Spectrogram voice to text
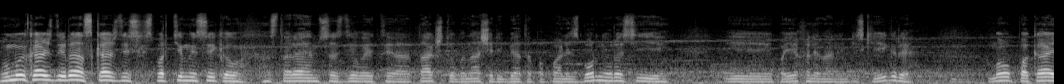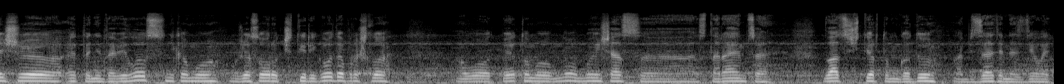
Ну, мы каждый раз, каждый спортивный цикл стараемся сделать э, так, чтобы наши ребята попали в сборную России и поехали на Олимпийские игры. Но пока еще это не довелось никому, уже 44 года прошло. Вот, поэтому ну, мы сейчас э, стараемся в 2024 году обязательно сделать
